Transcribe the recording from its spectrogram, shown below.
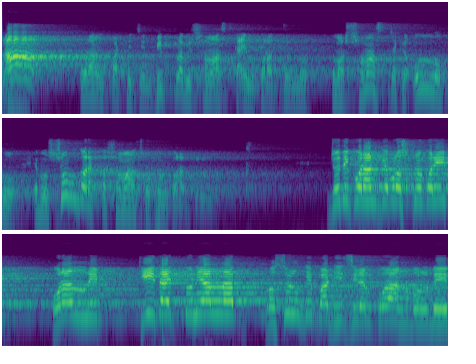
না! কোরআন পাঠিয়েছেন বিপ্লবী সমাজ কায়েম করার জন্য, তোমার সমাজটাকে উন্নত এবং সুন্দর একটা সমাজ গঠন করার জন্য। যদি কোরআনকে প্রশ্ন করি, কোরআন কি দায়িত্ব নিয়ে আল্লাহ রসুলকে পাঠিয়েছিলেন? কোরআন বলবে,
